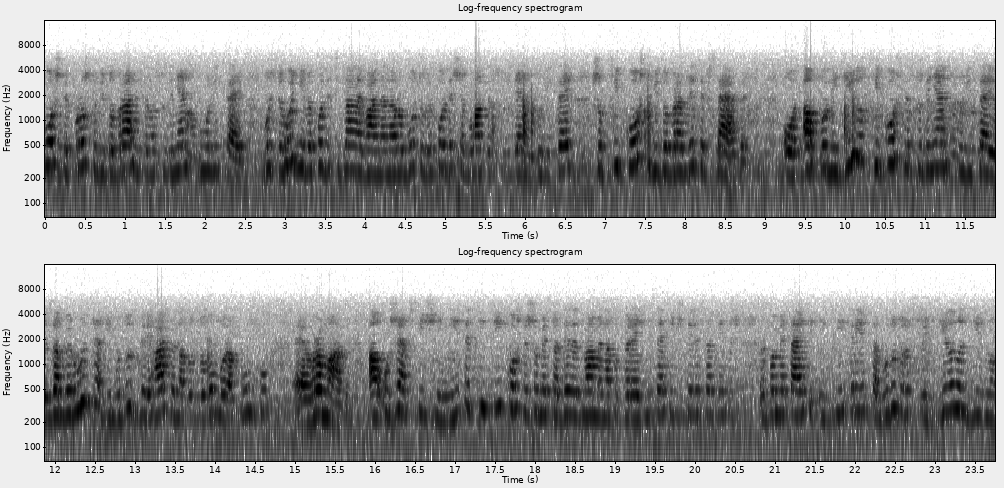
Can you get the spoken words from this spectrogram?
кошти просто відображаться на студентському ліцеї. Бо сьогодні виходить Світлана Івановна на роботу, виходить ще бухгалтер студентського ліцею, щоб ці кошти відобразити в себе. От, а в понеділок ці кошти студентського ліцею заберуться і будуть зберігатися на поштовому рахунку громади. А уже в січні місяці ті кошти, що ми садили з вами на попередній сесії 400 тисяч, ви пам'ятаєте, і ці 300 будуть розподілено згідно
